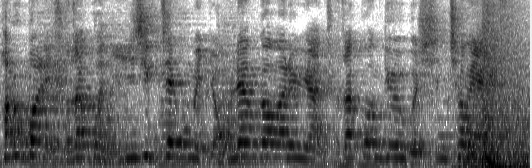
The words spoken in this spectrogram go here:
하루빨리 저작권 인식 제고 및 역량 강화를 위한 저작권 교육을 신청해야겠어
